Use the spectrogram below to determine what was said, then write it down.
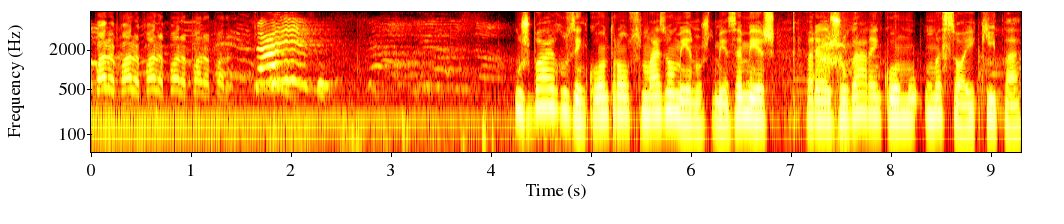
para, para, para, para, para, para. Os bairros encontram-se mais ou menos de mês a mês para jogarem como uma só equipa.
